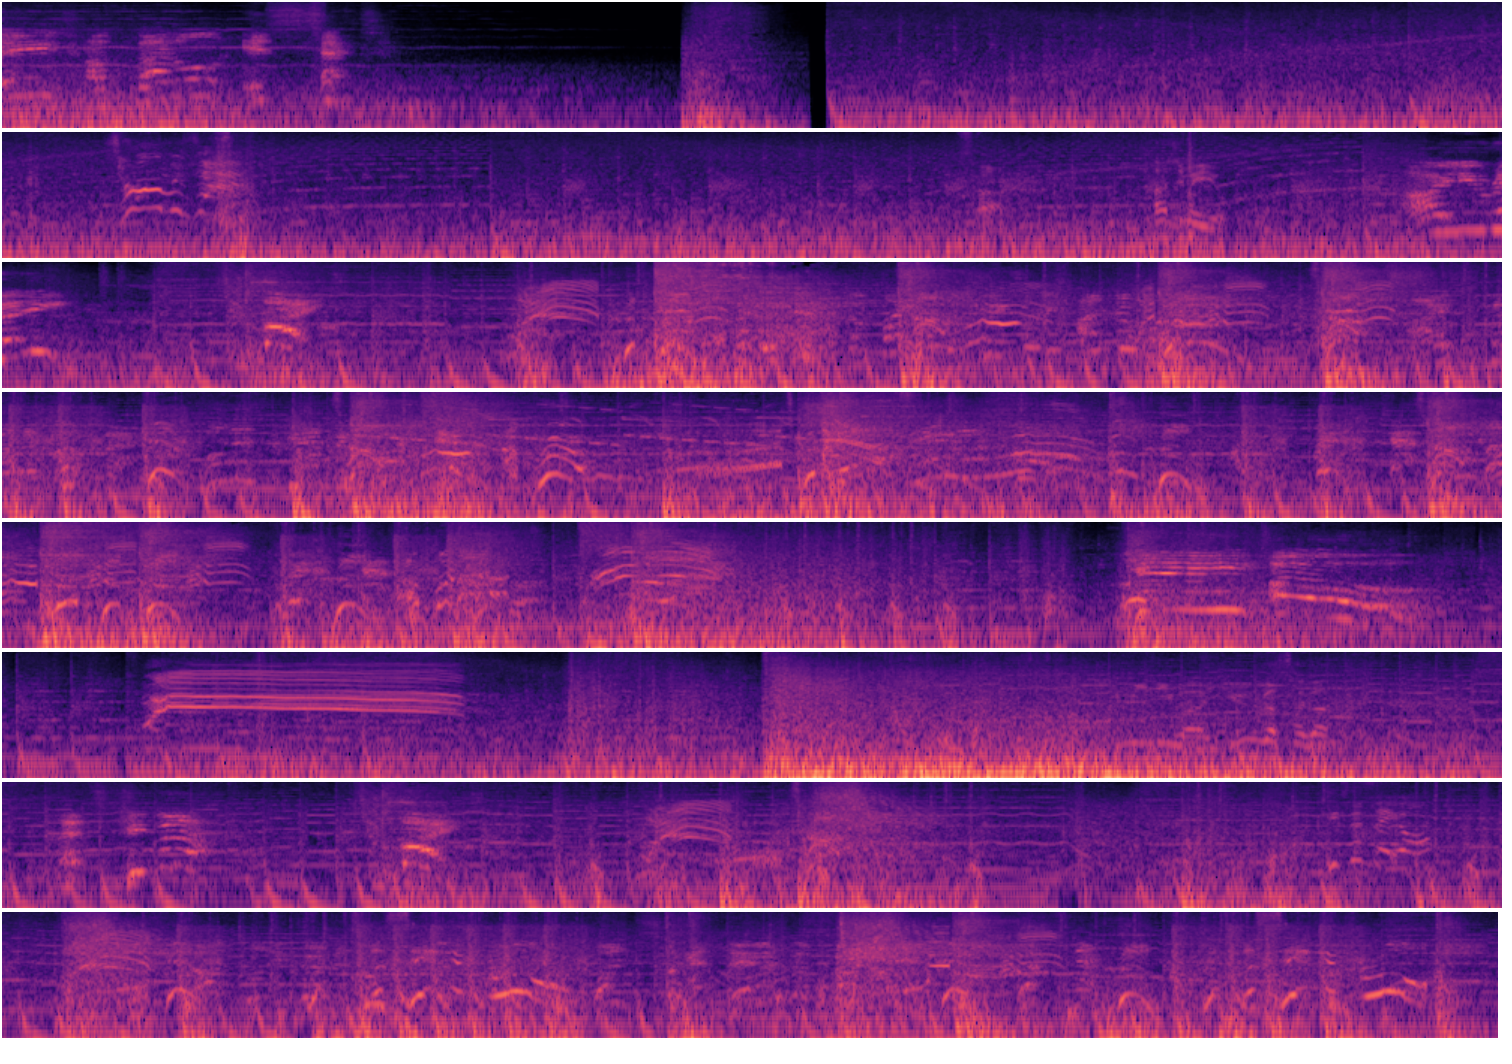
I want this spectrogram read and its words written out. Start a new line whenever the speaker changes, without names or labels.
stage of battle is set! Are you ready? Fight!
下がっていた
Let's keep it up! Fight!
気づけよ
The rule! Let's
see the rule!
